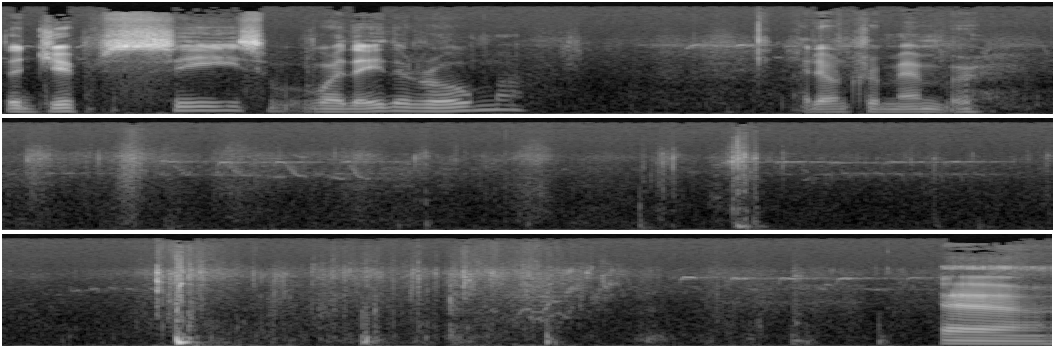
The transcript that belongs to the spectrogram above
The Gypsies were they the Roma? I don't remember. Uh,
